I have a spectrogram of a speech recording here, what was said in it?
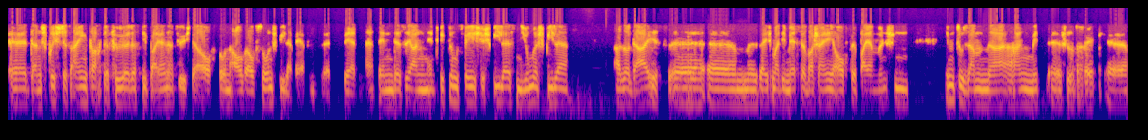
Äh, dann spricht es einfach dafür, dass die Bayern natürlich da auch so ein Auge auf so einen Spieler werfen werden. Ne? Denn das ist ja ein entwicklungsfähiger Spieler, ist ein junger Spieler. Also da ist, äh, ähm, sag ich mal, die Messe wahrscheinlich auch für Bayern München im Zusammenhang mit äh, Schlotterbeck äh,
